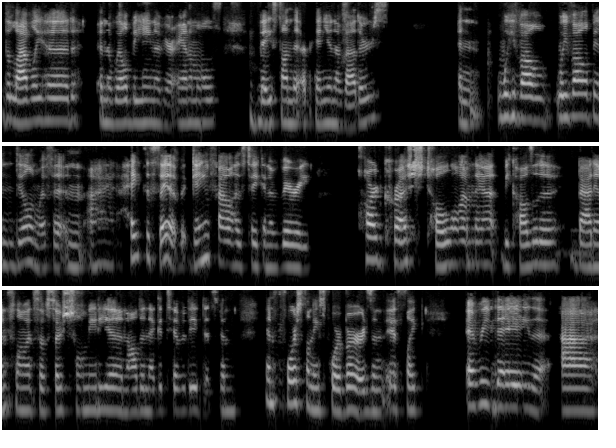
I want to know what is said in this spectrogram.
the livelihood and the well-being of your animals mm-hmm. based on the opinion of others and we've all we've all been dealing with it and i hate to say it but game fowl has taken a very hard crush toll on that because of the bad influence of social media and all the negativity that's been enforced on these poor birds. And it's like every day that i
